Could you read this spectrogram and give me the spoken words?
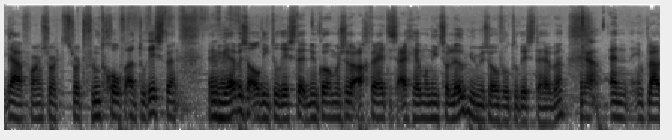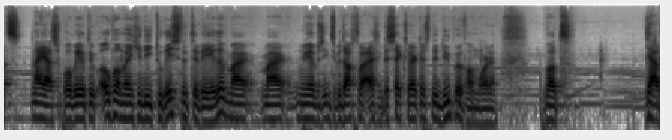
ja, voor een soort, soort vloedgolf aan toeristen. En Mhm. nu hebben ze al die toeristen. En nu komen ze erachter. Het is eigenlijk helemaal niet zo leuk nu we zoveel toeristen hebben. Ja. En in plaats, nou ja, ze proberen natuurlijk ook wel een beetje die toeristen te weren. Maar, maar nu hebben ze iets bedacht waar eigenlijk de sekswerkers de dupe van worden. Wat, ja, wat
